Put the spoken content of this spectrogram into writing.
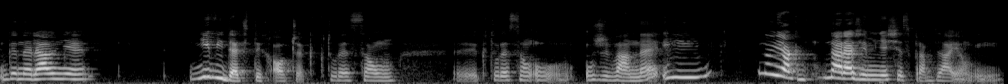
generalnie nie widać tych oczek, które są, y, które są używane i no jak na razie mnie się sprawdzają i,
